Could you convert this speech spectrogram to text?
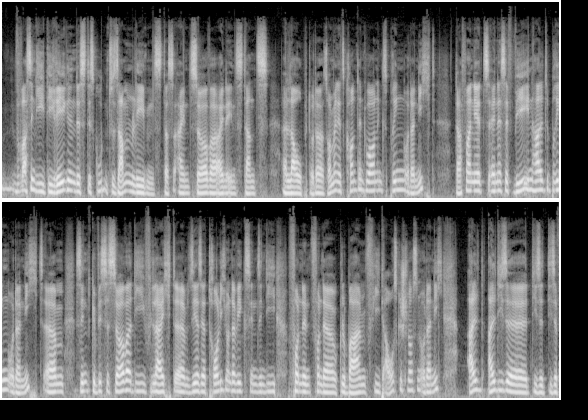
was sind die, die Regeln des, des guten Zusammenlebens, dass ein Server eine Instanz erlaubt? Oder soll man jetzt Content Warnings bringen oder nicht? Darf man jetzt NSFW-Inhalte bringen oder nicht? Ähm, sind gewisse Server, die vielleicht äh, sehr, sehr trollig unterwegs sind, sind die von, den, von der globalen Feed ausgeschlossen oder nicht? All, all diese, diese, diese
